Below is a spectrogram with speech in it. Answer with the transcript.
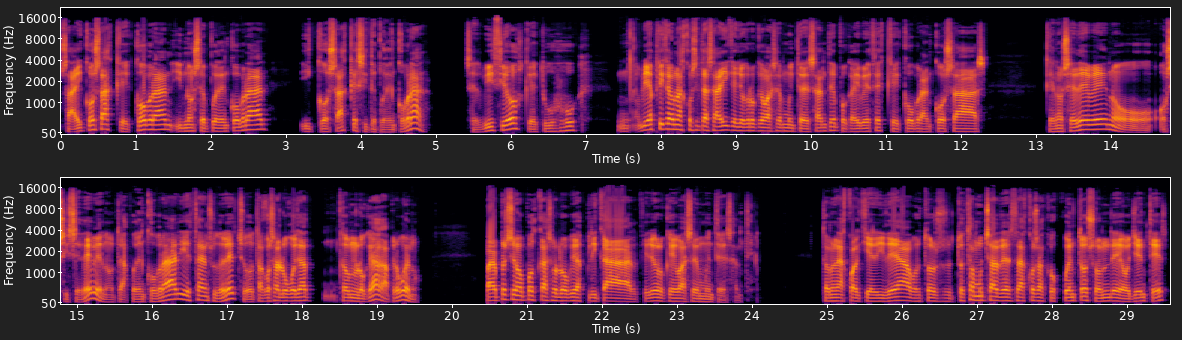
O sea, hay cosas que cobran y no se pueden cobrar y cosas que sí te pueden cobrar. Servicios que tú... Voy a explicar unas cositas ahí que yo creo que va a ser muy interesante porque hay veces que cobran cosas que no se deben o, o si se deben, o te las pueden cobrar y están en su derecho. Otra cosa luego ya cada uno lo que haga, pero bueno. Para el próximo podcast os lo voy a explicar, que yo creo que va a ser muy interesante. Tomen cualquier idea, vosotros, todas muchas de estas cosas que os cuento son de oyentes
